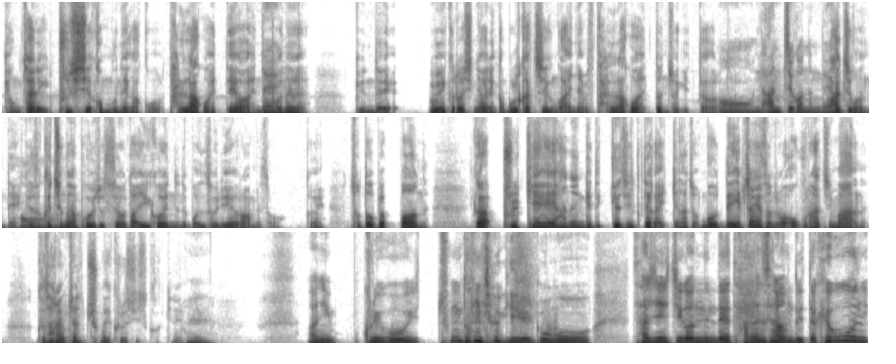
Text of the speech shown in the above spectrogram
경찰이 불시에 검문해 갖고 달라고 했대요 핸드폰을. 네. 근데 왜 그러시냐 그러니까 몰카 찍은 거 아니냐면서 달라고 했던 적이 있다 어, 그러더라고. 근데 안 찍었는데요. 안 찍었는데 그래서 어. 그 친구 그냥 보여줬어요. 나 이거 했는데 뭔 소리예요? 라면서. 그러니까 저도 몇 번 그러니까 불쾌해하는 게 느껴질 때가 있긴 하죠. 뭐 내 입장에서는 좀 억울하지만 그 사람 입장에서 충분히 그럴 수 있을 것 같긴 해요. 예. 아니 그리고 이 충동적이고 뭐 사진 찍었는데 다른 사람도 있다. 결국은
